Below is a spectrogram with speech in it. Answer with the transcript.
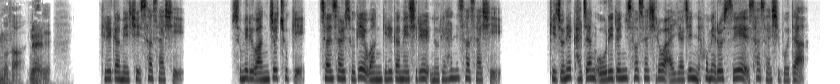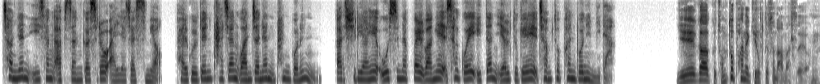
음. 서사인데 네. 길가메시 서사시. 수메르 왕조 초기 전설 속의 왕 길가메시를 노래한 서사시. 기존의 가장 오래된 서사시로 알려진 호메로스의 서사시보다 천년 이상 앞선 것으로 알려졌으며 발굴된 가장 완전한 판본은 아시리아의 오스나빨 왕의 서고에 있던 12개의 점토판본입니다. 얘가 그 점토판에 기록돼서 남았어요. 음.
